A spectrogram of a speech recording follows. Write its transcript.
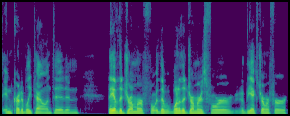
incredibly talented and they have the drummer for the one of the drummers for the ex drummer for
